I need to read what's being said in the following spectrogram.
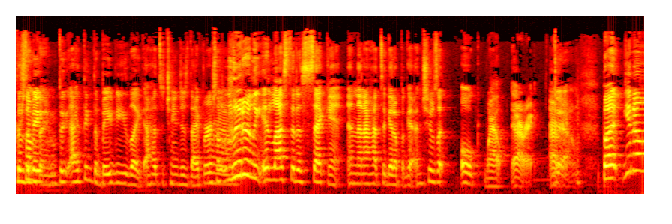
Because the baby. I think the baby like I had to change his diaper. So literally, it lasted a second, and then I had to get up again. And she was like, "Oh, well, all right, all right." yeah. But you know,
